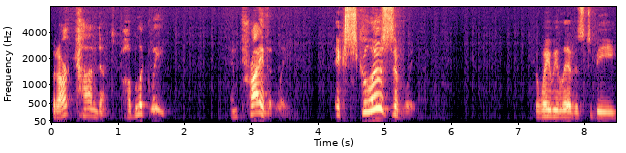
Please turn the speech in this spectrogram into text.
but our conduct publicly and privately, exclusively, the way we live is to be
